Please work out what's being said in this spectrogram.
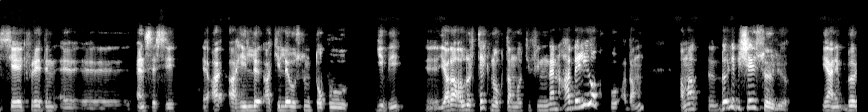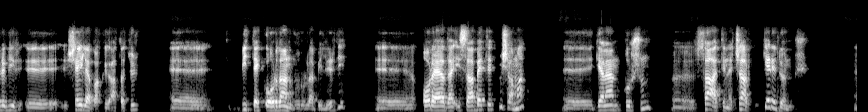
Siegfried'in e, e, ensesi, e, Ahille, Akilleus'un topuğu gibi e, yara alır tek nokta motifinden haberi yok bu adamın. Ama e, böyle bir şey söylüyor. Yani böyle bir e, şeyle bakıyor Atatürk. E, bir tek oradan vurulabilirdi. E, oraya da isabet etmiş ama e, gelen kurşun e, saatine çarpıp geri dönmüş. E,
